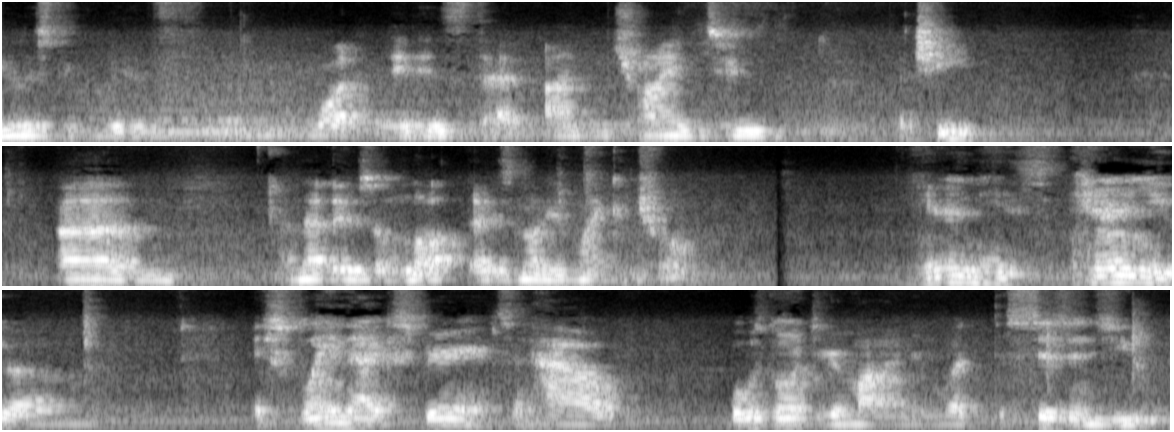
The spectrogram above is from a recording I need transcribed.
realistic with what it is that I'm trying to achieve. Um, and that there's a lot that is not in my control. Hearing these, hearing you um, explain that experience and how what was going through your mind and what decisions you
